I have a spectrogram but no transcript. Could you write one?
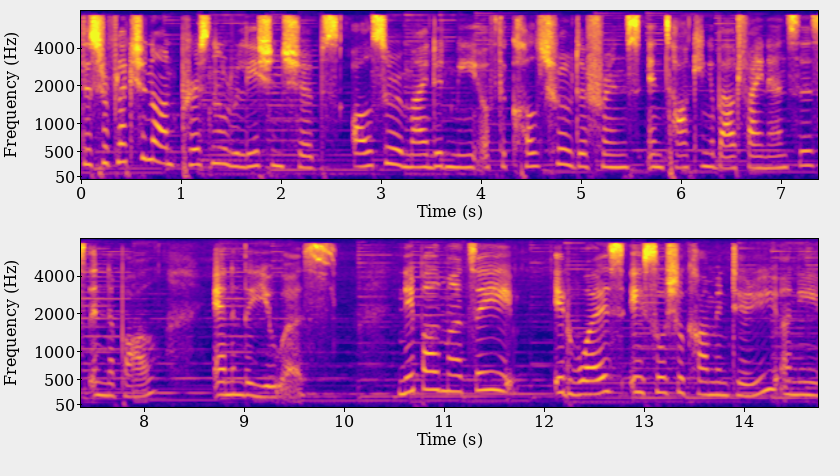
This reflection on personal relationships also reminded me of the cultural difference in talking about finances in Nepal and in the US. नेपालमा चाहिँ it was a social commentary अनि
